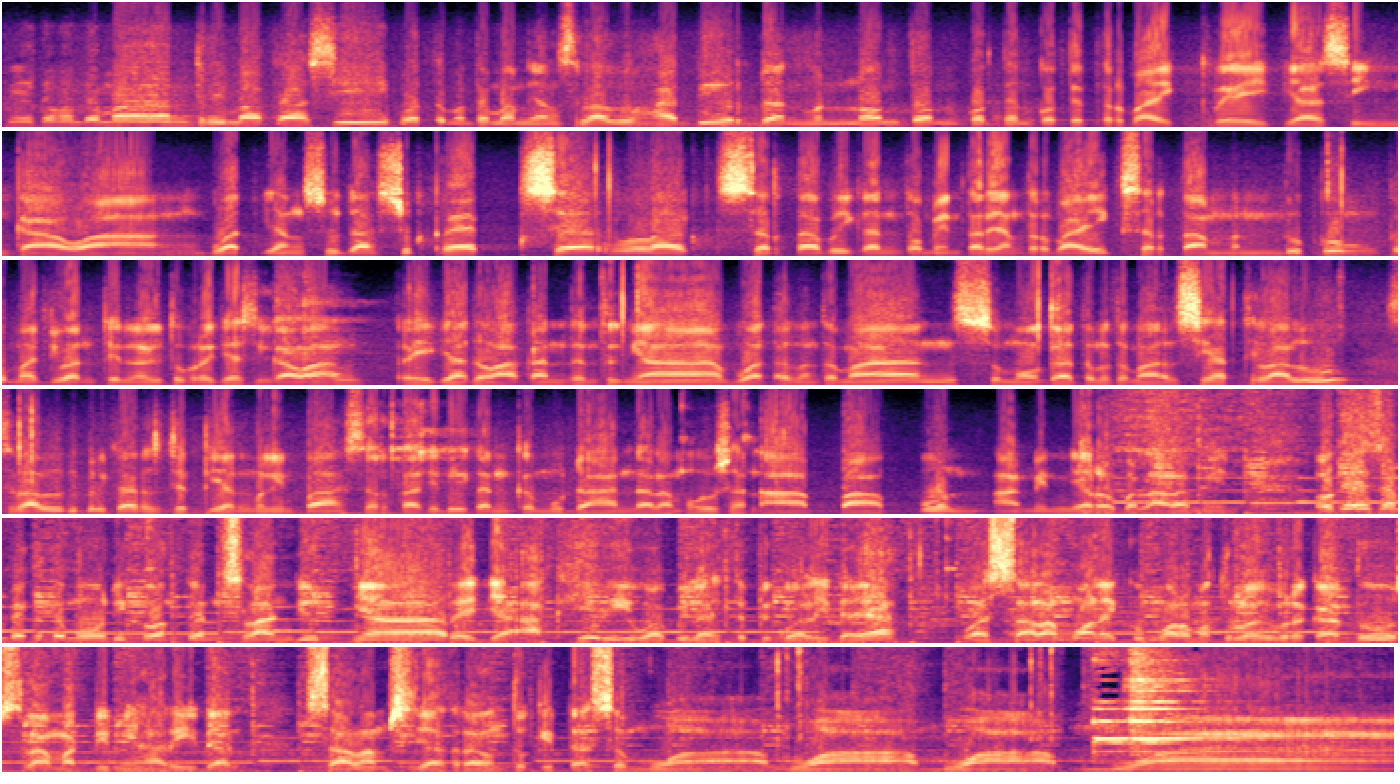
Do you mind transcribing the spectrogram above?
Oke teman-teman, terima kasih buat teman-teman yang selalu hadir dan menonton konten-konten terbaik Reja Singkawang. Buat yang sudah subscribe, share, like, serta berikan komentar yang terbaik serta mendukung kemajuan channel YouTube Reja Singkawang. Reja doakan tentunya buat teman-teman, semoga teman-teman sehat selalu, selalu diberikan rezeki yang melimpah serta diberikan kemudahan dalam urusan apa pun. Amin ya robbal alamin. Oke, sampai ketemu di konten selanjutnya. Reja akhiri wabillahi taufiq wal hidayah. Wassalamualaikum warahmatullahi wabarakatuh. Selamat dini hari dan salam sejahtera untuk kita semua. Muah muah muah.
